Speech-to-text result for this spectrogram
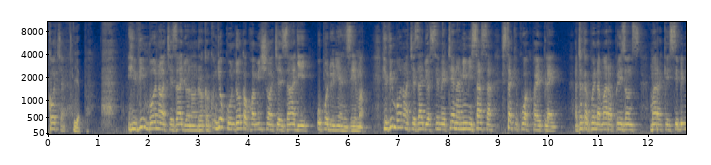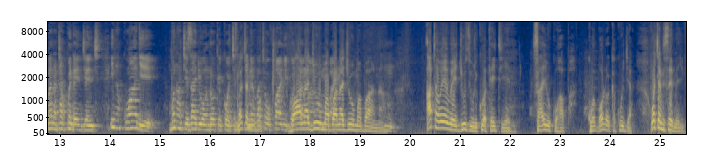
Kocha, Yep. hivi mbona wachezaji wanaondoka? Ndio kuondoka kuhamisha wachezaji upo dunia nzima. Hivi mbona wachezaji waseme tena, mimi sasa sitaki kuwa pipeline, nataka kwenda mara Prisons, mara KCB, maana nataka kwenda nje nchi. Inakuwaje? Mbona wachezaji waondoke kocha? Acha Nini kocha? Bwana Juma, bwana Juma, bwana hata wewe juzi ulikuwa KTN, sahii uko hapa, Kwa- mbona ikakuja? Wacha niseme hivi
